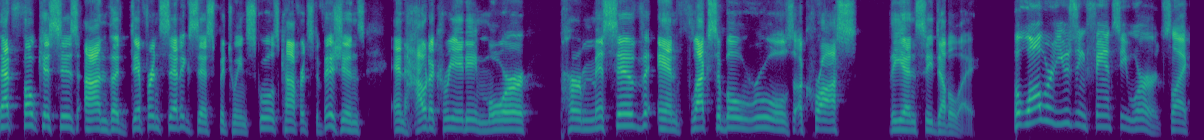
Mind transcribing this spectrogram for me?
that focuses on the difference that exists between schools, conference divisions, and how to create a more permissive and flexible rules across the NCAA. But while we're using fancy words like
